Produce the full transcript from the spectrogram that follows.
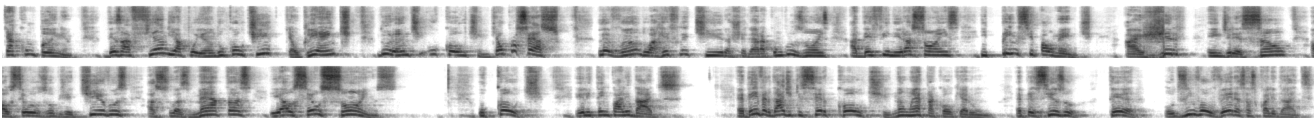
que acompanha, desafiando e apoiando o coach, que é o cliente, durante o coaching, que é o processo, levando a refletir, a chegar a conclusões, a definir ações e, principalmente, agir em direção aos seus objetivos, às suas metas e aos seus sonhos. O coach, ele tem qualidades. É bem verdade que ser coach não é para qualquer um. É preciso ter ou desenvolver essas qualidades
